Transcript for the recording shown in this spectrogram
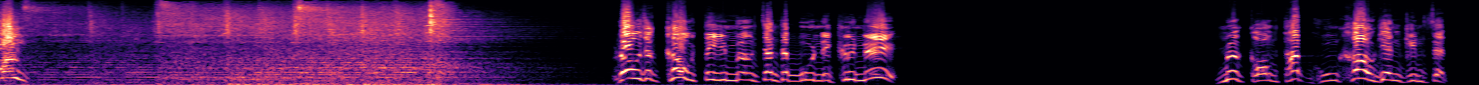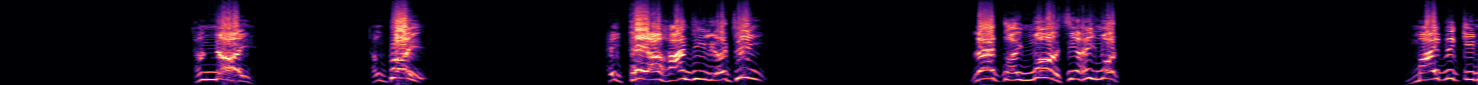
ฟัง เราจะเข้าตีเมืองจันทบูรณ์ในคืนนี้ เมื่อกองทัพหุงข้าวเย็นกินเสร็จ ทั้งนาย ทั้งไพรให้เทอาหารที่เหลือทิ้ง และต่อยหม้อเสียให้หมดไม่ไปกิน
